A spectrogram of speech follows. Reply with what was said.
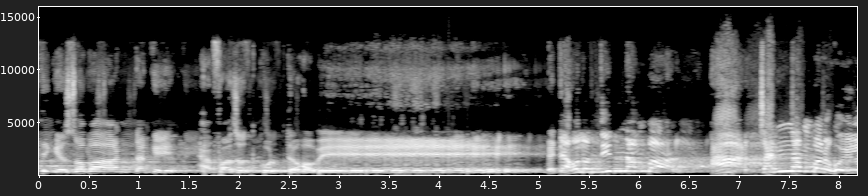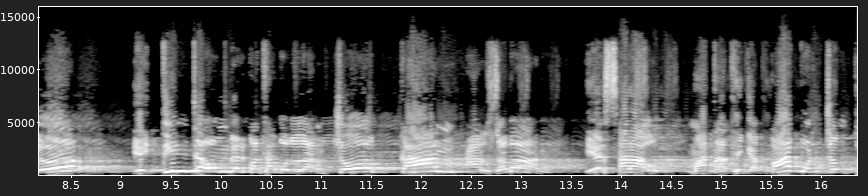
থেকে জবানটাকে হেফাজত করতে হবে। এটা হলো তিন নাম্বার। আর চার নাম্বার হইল, এই তিনটা অঙ্গের কথা বললাম, চোখ, কান আর জবান। এছাড়াও মাথা থেকে পা পর্যন্ত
